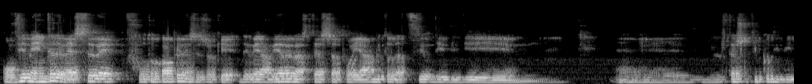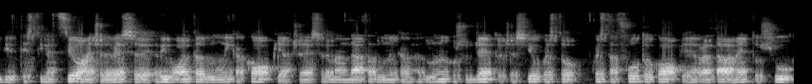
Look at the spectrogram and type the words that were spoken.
Ovviamente deve essere fotocopia nel senso che deve avere la stessa poi ambito di, di, di eh, lo stesso tipo di, di, destinazione, cioè deve essere rivolta ad un'unica copia, cioè essere mandata ad, unica, ad un unico soggetto, cioè se io questo, questa fotocopia in realtà la metto su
